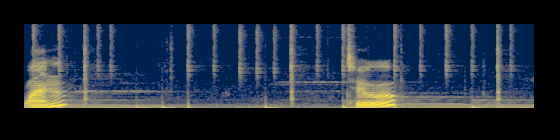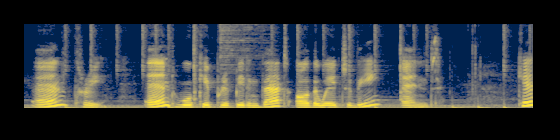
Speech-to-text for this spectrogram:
One two and three and we'll keep repeating that all the way to the end. Okay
